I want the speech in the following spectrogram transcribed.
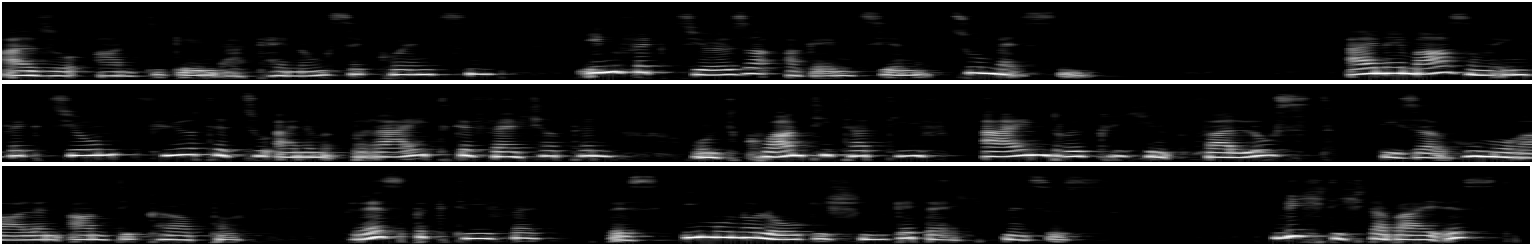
also Antigenerkennungssequenzen, infektiöser Agenzien zu messen. Eine Maserninfektion führte zu einem breit gefächerten und quantitativ eindrücklichen Verlust dieser humoralen Antikörper, respektive des immunologischen Gedächtnisses. Wichtig dabei ist,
